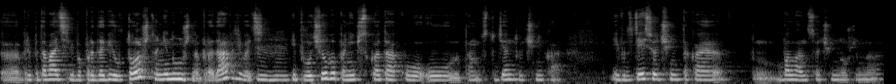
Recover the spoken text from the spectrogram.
э, преподаватель бы продавил то, что не нужно продавливать, mm-hmm. и получил бы паническую атаку у там, студента-ученика. И вот здесь очень такая баланс очень нужно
